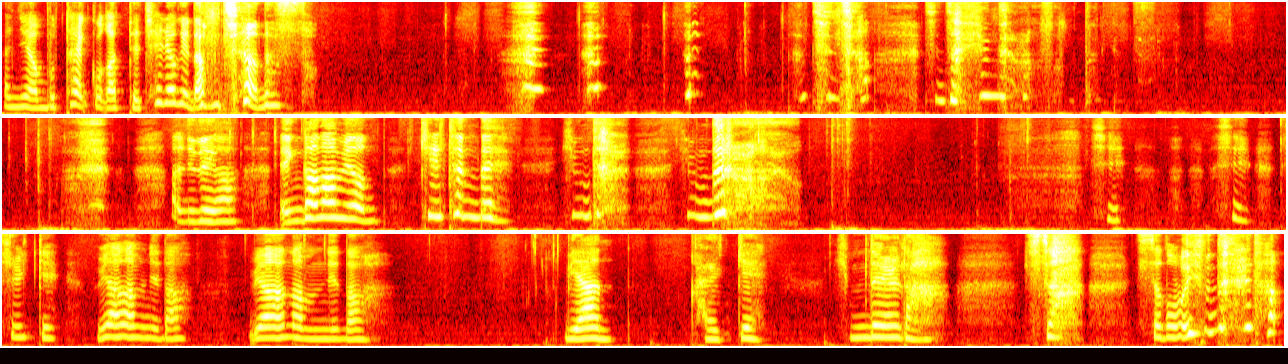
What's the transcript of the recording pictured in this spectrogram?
아니야 못할 것 같아. 체력이 남지 않았어. 진짜 진짜 힘들어서. 아니 내가 엔간하면 킬 텐데 힘들 힘들어요. 쉴, 쉴, 쉴게. 미안합니다. 미안합니다. 미안. 갈게. 힘들다. 진짜, 진짜 너무 힘들다.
